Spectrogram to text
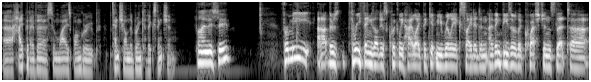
uh, hyper diverse and why is one group potentially on the brink of extinction? Finally, Steve. For me, uh, there's three things I'll just quickly highlight that get me really excited, and I think these are the questions that uh,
